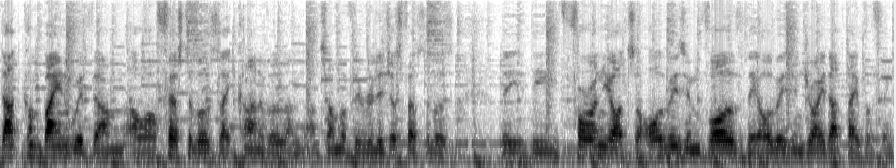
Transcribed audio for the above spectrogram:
that combined with um, our festivals like Carnival and, and, some of the religious festivals, the, the foreign yachts are always involved, they always enjoy that type of thing.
